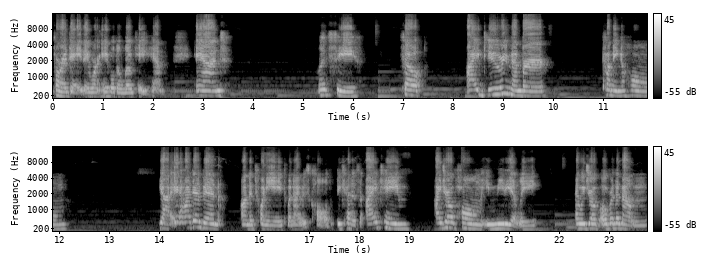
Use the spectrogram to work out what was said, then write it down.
for a day, they weren't able to locate him. And let's see. So I do remember coming home. Yeah, it had to have been on the 28th when I was called because I came, I drove home immediately and we drove over the mountain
